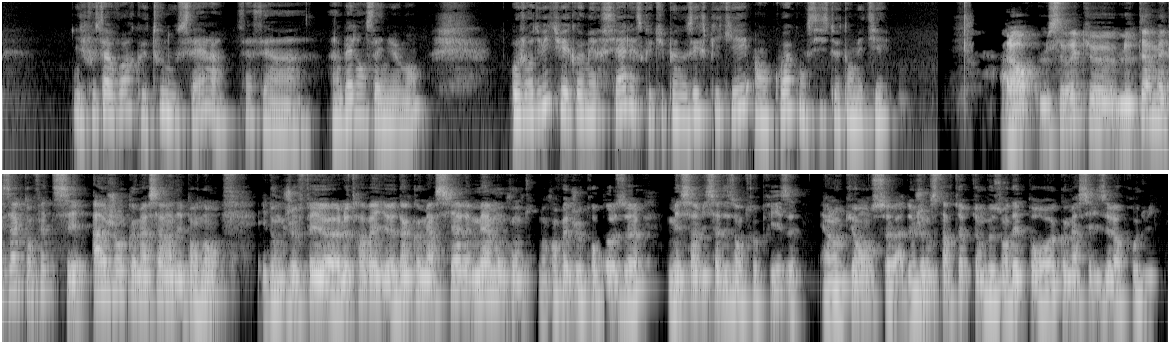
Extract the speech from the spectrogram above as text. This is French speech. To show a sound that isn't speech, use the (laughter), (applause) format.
Il faut savoir que tout nous sert. Ça, c'est un bel enseignement. Aujourd'hui, tu es commercial. Est-ce que tu peux nous expliquer en quoi consiste ton métier? Alors, c'est vrai que le terme exact, en fait, c'est agent commercial indépendant. Et donc, je fais euh, le travail d'un commercial, mais à mon compte. Donc, en fait, je propose euh, mes services à des entreprises, et en l'occurrence à de jeunes startups qui ont besoin d'aide pour euh, commercialiser leurs produits.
